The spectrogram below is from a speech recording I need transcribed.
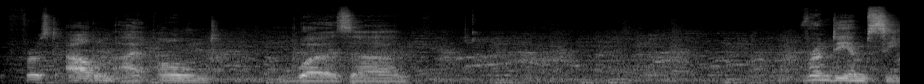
the first album I owned was. Uh, Run DMC.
